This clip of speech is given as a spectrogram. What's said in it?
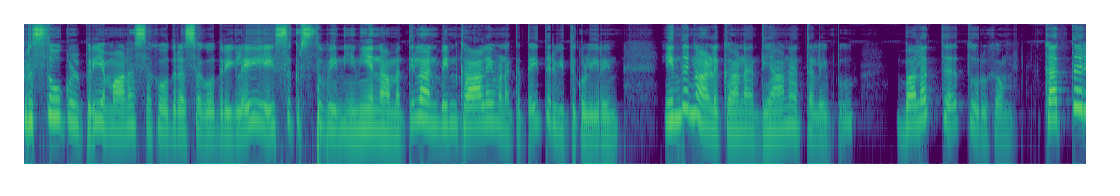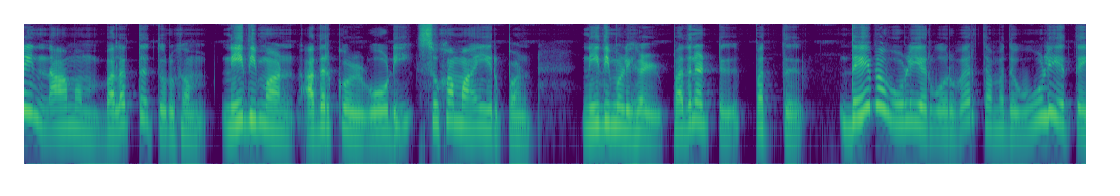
கிறிஸ்துவுக்குள் பிரியமான சகோதர சகோதரிகளே இயேசு கிறிஸ்துவின் இனிய நாமத்தில் அன்பின் காலை வணக்கத்தை தெரிவித்துக் கொள்கிறேன். இந்த நாளுக்கான தியான தலைப்பு பலத்த துருகம். கத்தரின் நாமம் பலத்த துருகம். நீதிமான் அதற்குள் ஓடி சுகமாயிருப்பான். நீதிமொழிகள் பதினெட்டு பத்து. தேவ ஊழியர் ஒருவர் தமது ஊழியத்தை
